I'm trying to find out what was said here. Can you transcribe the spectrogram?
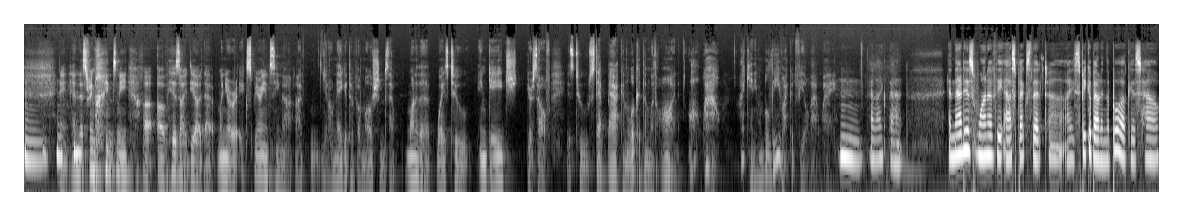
Mm-hmm. And, and, this reminds me uh, of his idea that when you're experiencing, a, a, you know, negative emotions, that one of the ways to engage yourself is to step back and look at them with awe. And, oh, wow, I can't even believe I could feel that way. Mm, I like that. And that is one of the aspects that uh, I speak about in the book is how,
